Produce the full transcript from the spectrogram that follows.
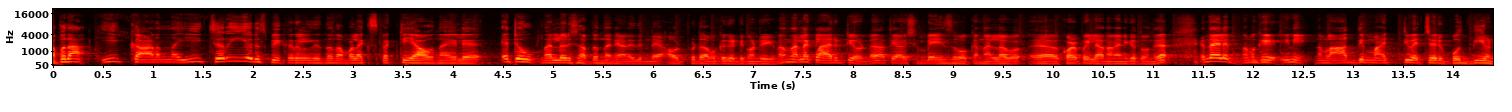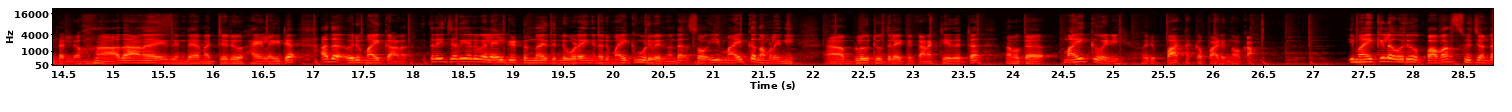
അപ്പോൾ ദാ ഈ കാണുന്ന ഈ ചെറിയൊരു സ്പീക്കറിൽ നിന്ന് നമ്മൾ എക്സ്പെക്റ്റ് ചെയ്യാവുന്നതിൽ ഏറ്റവും നല്ലൊരു ശബ്ദം തന്നെയാണ് ഇതിന്റെ ഔട്ട്പുട്ട് നമുക്ക് കിട്ടിക്കൊണ്ടിരിക്കുന്നത്. നല്ല ക്ലാരിറ്റി ഉണ്ട്. അത്യാവശ്യം ബേസും ഒക്കെ നല്ല കുഴപ്പമില്ല എന്നാണ് എനിക്ക് തോന്നിയത്. എന്തായാലും നമുക്ക് ഇനി നമ്മൾ ആദ്യം മാറ്റി വെച്ച ഒരു പൊതിയുണ്ടല്ലോ അതാണ് ഇതിന്റെ മറ്റൊരു ഹൈലൈറ്റ് അത് ഒരു മൈക്കാണ് ഇത്രയും ചെറിയൊരു വിലയിൽ കിട്ടുന്ന ഇതിന്റെ കൂടെ ഇങ്ങനെ ഒരു മൈക്കും കൂടി വരുന്നുണ്ട്. സോ ഈ മൈക്ക് നമ്മൾ ഇനി ബ്ലൂടൂത്തിലേക്ക് കണക്ട് ചെയ്തിട്ട് നമുക്ക് മൈക്ക് വഴി ഒരു പാട്ടൊക്കെ പാടി നോക്കാം. ഈ മൈക്കിൽ ഒരു പവർ സ്വിച്ച് ഉണ്ട്.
